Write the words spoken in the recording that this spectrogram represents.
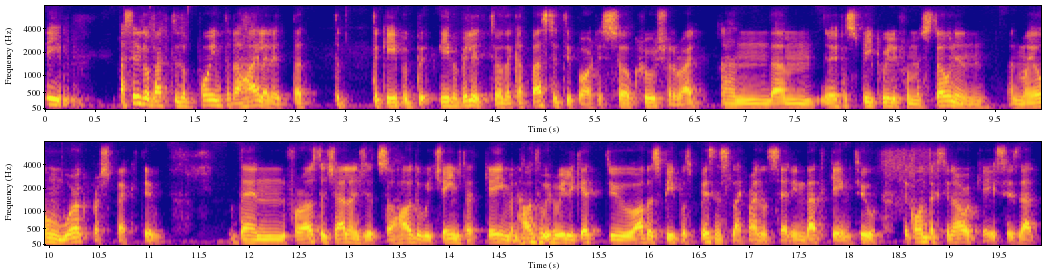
I still go back to the point that I highlighted that the capab- capability or the capacity part is so crucial, right? And um, if I speak really from Estonian and my own work perspective, then for us the challenge is so how do we change that game and how do we really get to other people's business, like Randall said in that game too. The context in our case is that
